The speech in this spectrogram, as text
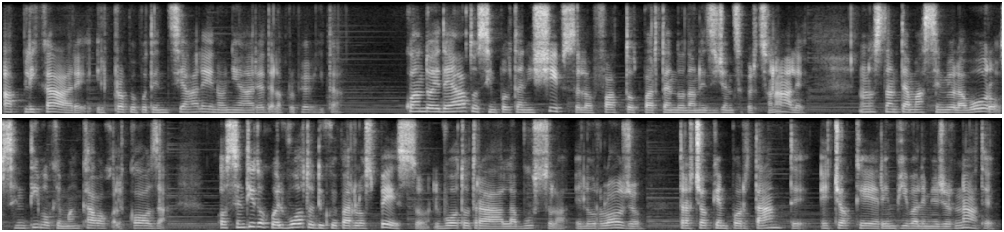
applicare il proprio potenziale in ogni area della propria vita. Quando ho ideato Simple Tiny Shifts l'ho fatto partendo da un'esigenza personale. Nonostante amassi il mio lavoro, sentivo che mancava qualcosa. Ho sentito quel vuoto di cui parlo spesso, il vuoto tra la bussola e l'orologio, tra ciò che è importante e ciò che riempiva le mie giornate.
